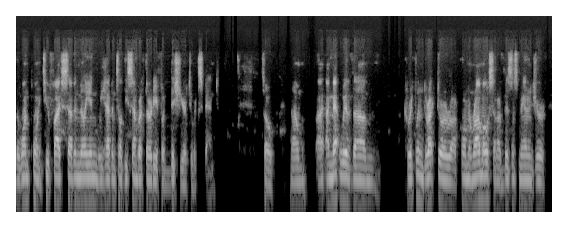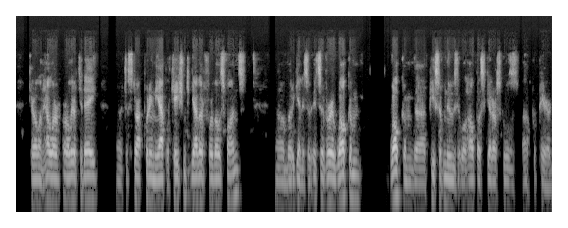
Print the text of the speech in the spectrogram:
The 1.257 million we have until December 30th of this year to expend. So um, I, I, met with um, curriculum director uh, Corman Ramos and our business manager Carolyn Heller earlier today uh, to start putting the application together for those funds. Um, but again, it's a, it's a very welcome welcomed uh, piece of news that will help us get our schools uh, prepared.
